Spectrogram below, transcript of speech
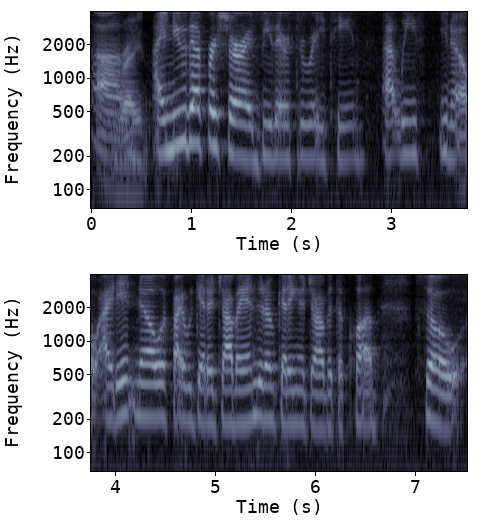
Um, right. I knew that for sure I'd be there through 18. At least, you know, I didn't know if I would get a job. I ended up getting a job at the club. So,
